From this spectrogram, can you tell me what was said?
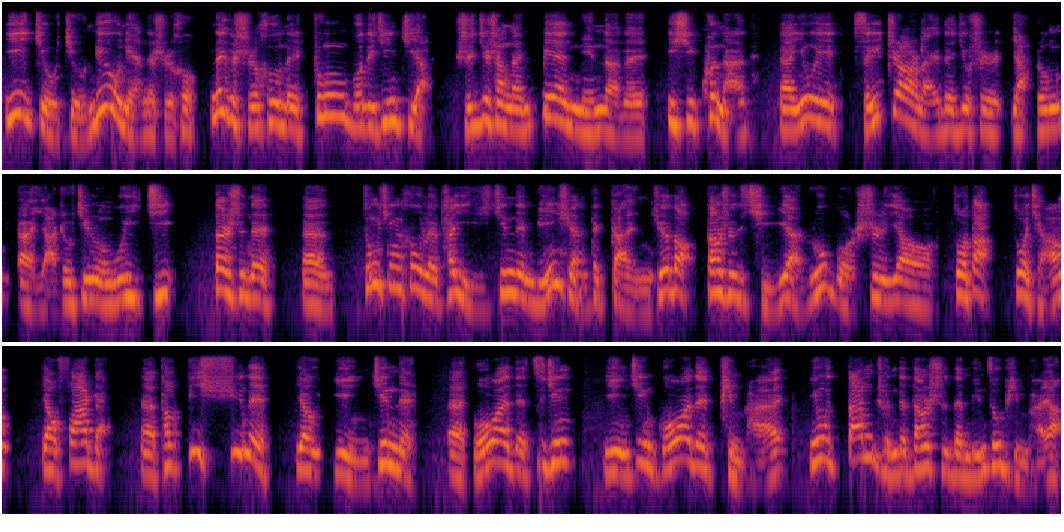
一九九六年的时候，那个时候呢，中国的经济啊。实际上呢，面临了呢一些困难啊，因为随之而来的就是亚洲啊亚洲金融危机。但是呢，呃，中兴后呢，他已经呢明显的感觉到，当时的企业如果是要做大做强要发展，呃，他必须呢要引进呢呃国外的资金，引进国外的品牌，因为单纯的当时的民族品牌啊，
